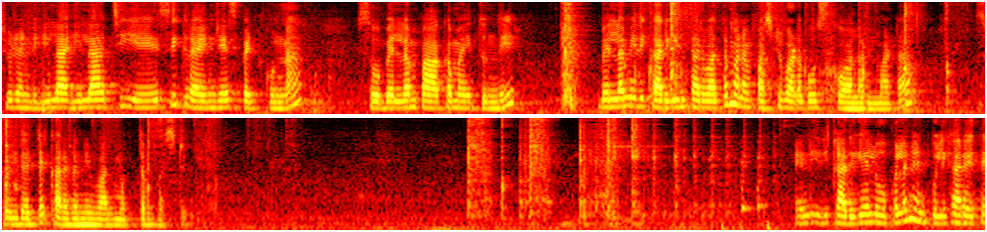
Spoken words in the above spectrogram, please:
చూడండి ఇలా ఇలాచి వేసి గ్రైండ్ చేసి పెట్టుకున్న సో బెల్లం పాకం అవుతుంది బెల్లం ఇది కరిగిన తర్వాత మనం ఫస్ట్ వడబోసుకోవాలన్నమాట. సో ఇదైతే కరగనివ్వాలి మొత్తం ఫస్ట్. అండ్ ఇది కరిగే లోపల నేను పులిహార అయితే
